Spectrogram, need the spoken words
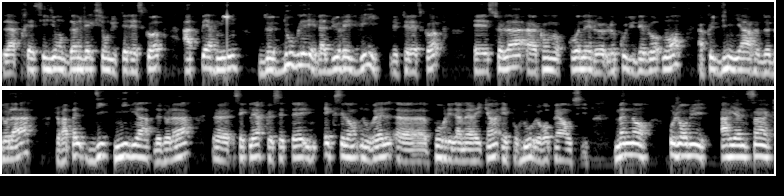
la précision d'injection du télescope a permis de doubler la durée de vie du télescope. Et cela, quand on connaît le coût du développement, à plus de 10 milliards de dollars, je rappelle 10 milliards de dollars, euh, c'est clair que c'était une excellente nouvelle euh, pour les Américains et pour nous, Européens aussi. Maintenant, aujourd'hui, Ariane 5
